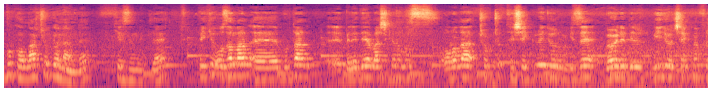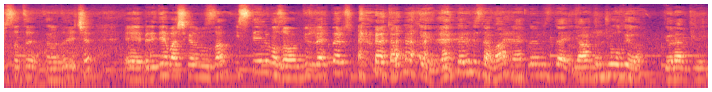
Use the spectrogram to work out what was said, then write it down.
Bu konular çok önemli. Kesinlikle. Peki o zaman e, buradan e, belediye başkanımız ona da çok çok teşekkür ediyorum bize böyle bir video çekme fırsatı tanıdığı için. E, belediye başkanımızdan isteyelim o zaman bir rehber. Tabii ki rehberimiz de var. Rehberimiz de yardımcı oluyor. Görevli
